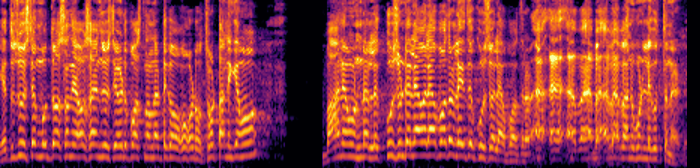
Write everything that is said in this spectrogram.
ఎద్దు చూస్తే ముద్దు వస్తుంది వ్యవసాయం చూస్తే ఏడుపు వస్తుంది అన్నట్టుగా ఒకడు చూడటానికేమో బాగానే ఉండాలి కూర్చుంటే లేవలేకపోతాడు లేకపోతే కూర్చోలేకపోతున్నాడు ఆ, అనుకుంటూ లెగుతున్నాడు.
